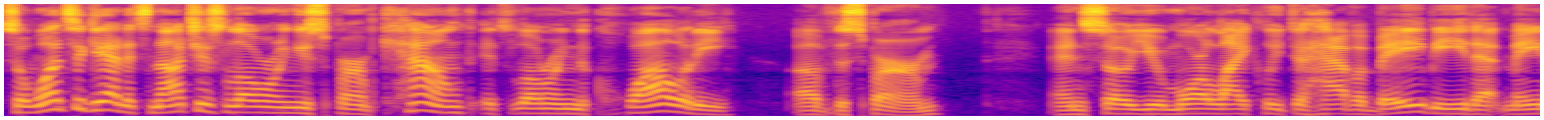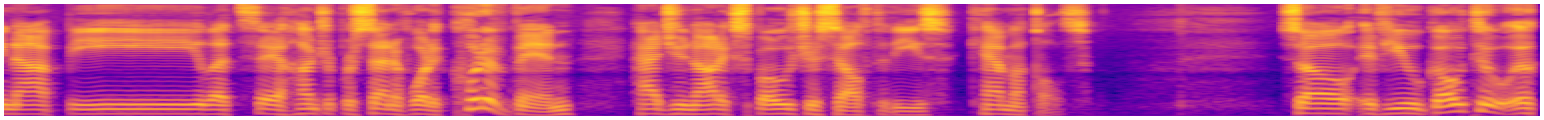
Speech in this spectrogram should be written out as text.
So once again, it's not just lowering your sperm count, it's lowering the quality of the sperm and so you're more likely to have a baby that may not be, let's say, 100% of what it could have been had you not exposed yourself to these chemicals. So if you go to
